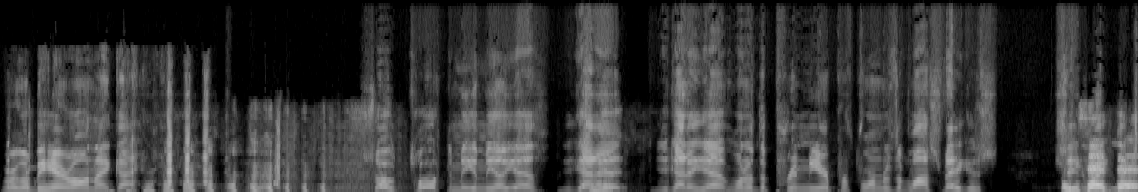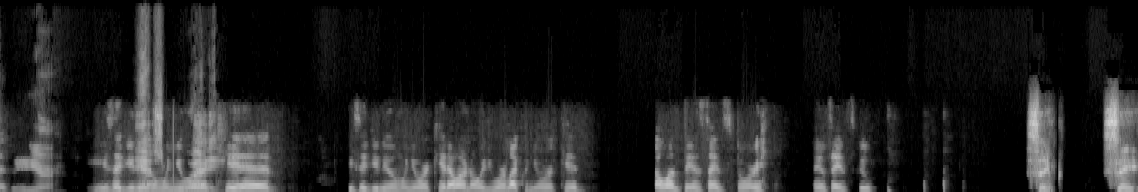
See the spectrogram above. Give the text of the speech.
We're gonna be here all night, guy. so talk to me, Amelia. You got a you got a uh, one of the premier performers of Las Vegas. Well, you sitting right said that- you here. you said you knew Ask him when you were a kid. You said you knew him when you were a kid. I want to know what you were like when you were a kid. I want the inside story, the inside scoop. Same, same,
